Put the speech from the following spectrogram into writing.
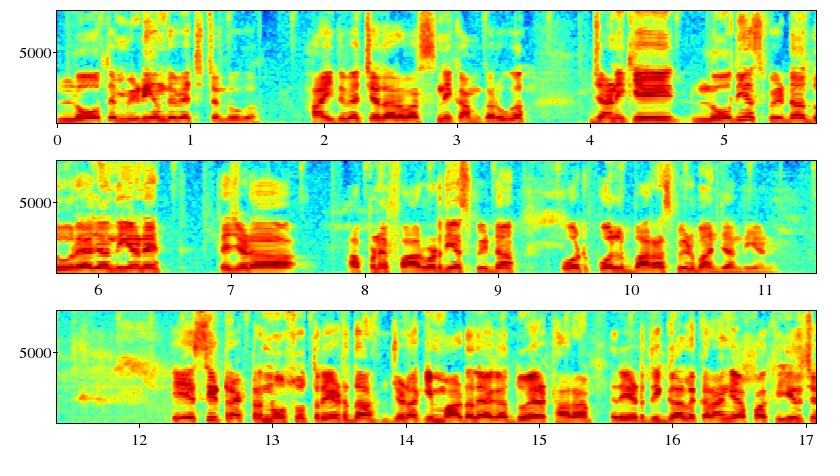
ਲੋ ਤੇ ਮੀਡੀਅਮ ਦੇ ਵਿੱਚ ਚੱਲੂਗਾ। ਹਾਈ ਦੇ ਵਿੱਚ ਇਹਦਾ ਰਿਵਰਸ ਨਹੀਂ ਕੰਮ ਕਰੂਗਾ। ਜਾਣੀ ਕਿ ਲੋ ਦੀਆਂ ਸਪੀਡਾਂ ਦੋ ਰਹਿ ਜਾਂਦੀਆਂ ਨੇ ਤੇ ਜਿਹੜਾ ਆਪਣੇ ਫਾਰਵਰਡ ਦੀਆਂ ਸਪੀਡਾਂ ਉਹ ਕੁੱਲ 12 ਸਪੀਡ ਬਣ ਜਾਂਦੀਆਂ ਨੇ। ਇਹ ਸੀ ਟਰੈਕਟਰ 963 ਦਾ, ਜਿਹੜਾ ਕਿ ਮਾਡਲ ਹੈਗਾ 2018 ਰੇਟ ਦੀ ਗੱਲ ਕਰਾਂਗੇ ਆਪਾਂ ਅਖੀਰ 'ਚ।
